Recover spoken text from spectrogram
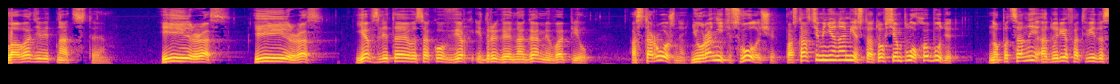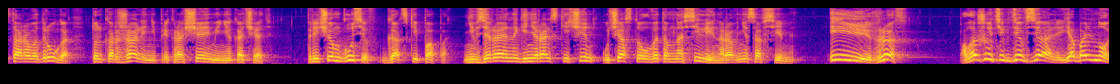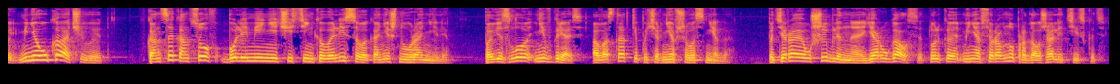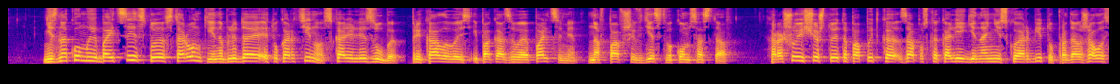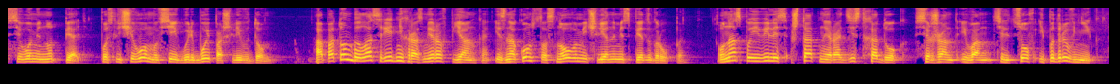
Глава 19. И раз, и раз. Я взлетая высоко вверх и дрыгая ногами вопил. «Осторожно, не уроните, сволочи! Поставьте меня на место, а то всем плохо будет!» Но пацаны, одурев от вида старого друга, только ржали, не прекращая меня качать. Причем Гусев, гадский папа, невзирая на генеральский чин, участвовал в этом насилии наравне со всеми. «И раз! Положите, где взяли! Я больной! Меня укачивает!» Конце концов, более-менее чистенького Лисова, конечно, уронили. Повезло не в грязь, а в остатки почерневшего снега. Потирая ушибленное, я ругался, только меня все равно продолжали тискать. Незнакомые бойцы, стоя в сторонке и наблюдая эту картину, скалили зубы, прикалываясь и показывая пальцами на впавший в детство комсостав. Хорошо еще, что эта попытка запуска коллеги на низкую орбиту продолжалась всего минут пять, после чего мы всей гурьбой пошли в дом. А потом была средних размеров пьянка и знакомство с новыми членами спецгруппы. У нас появились штатный радист-ходок, сержант Иван Тельцов и подрывник –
